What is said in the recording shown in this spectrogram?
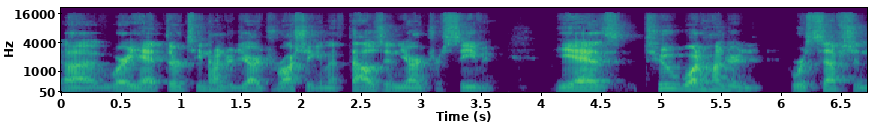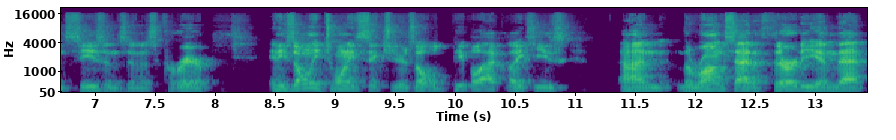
uh, where he had 1,300 yards rushing and 1,000 yards receiving. He has two 100 reception seasons in his career, and he's only 26 years old. People act like he's on the wrong side of 30 and that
